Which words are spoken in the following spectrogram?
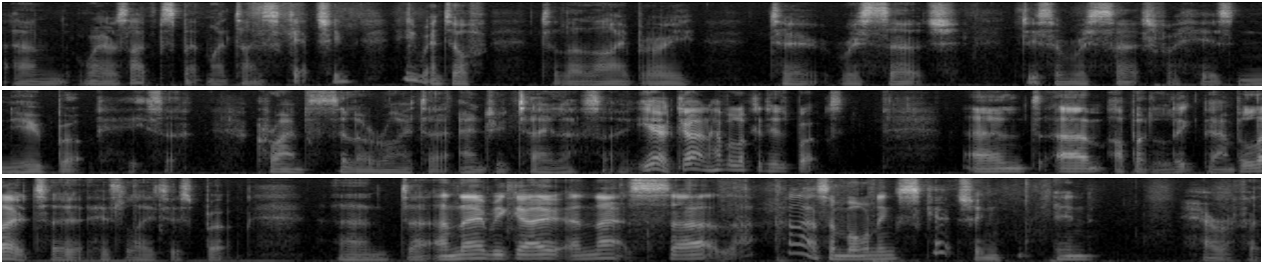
and whereas I spent my time sketching, he went off to the library to research, do some research for his new book. He's a crime thriller writer, Andrew Taylor. So yeah, go and have a look at his books. And um, I'll put a link down below to his latest book and uh, and there we go. And that's uh, that's a morning sketching in Hereford.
